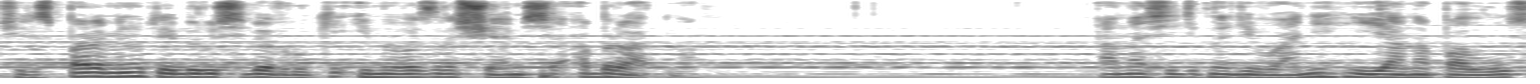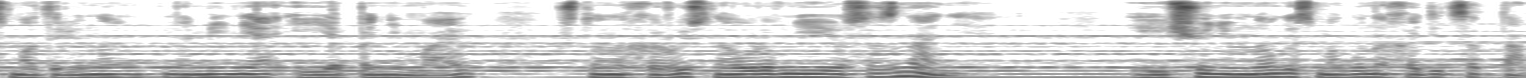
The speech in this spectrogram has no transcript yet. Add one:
Через пару минут я беру себя в руки, и мы возвращаемся обратно. Она сидит на диване, я на полу смотрю на, на меня, и я понимаю, что нахожусь на уровне ее сознания и еще немного смогу находиться там.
